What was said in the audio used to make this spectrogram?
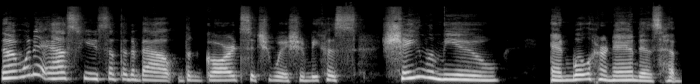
Now, I want to ask you something about the guard situation because Shane Lemieux and Will Hernandez have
